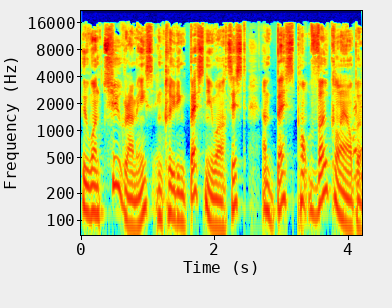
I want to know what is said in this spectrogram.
who won two Grammys, including Best New Artist and Best Pop Vocal Album.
